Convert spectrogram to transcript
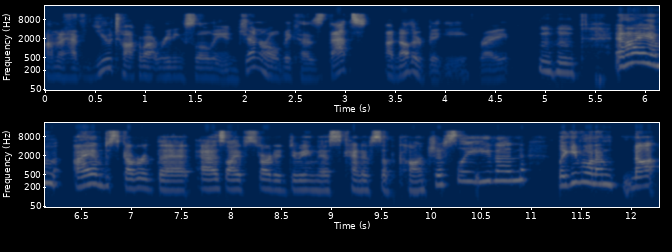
i'm going to have you talk about reading slowly in general because that's another biggie right Mm-hmm. And I am, I have discovered that as I've started doing this kind of subconsciously, even like even when I'm not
